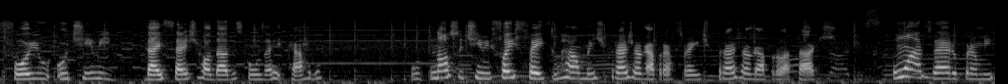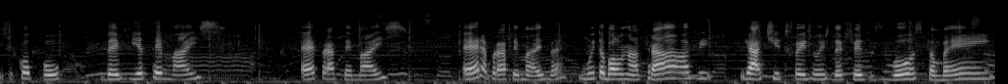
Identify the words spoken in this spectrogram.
foi o, o time das sete rodadas com o Zé Ricardo. O nosso time foi feito realmente para jogar para frente, para jogar para o ataque. 1 a 0 para mim ficou pouco, devia ter mais. É para ter mais. Era para ter mais, né? Muita bola na trave. Gatito fez umas defesas boas também.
